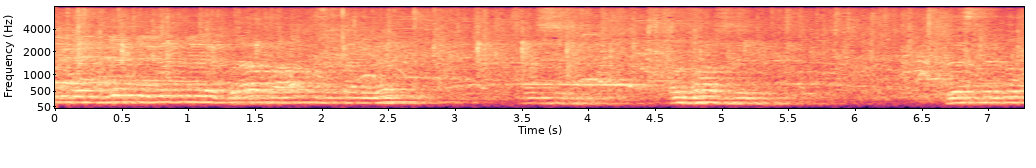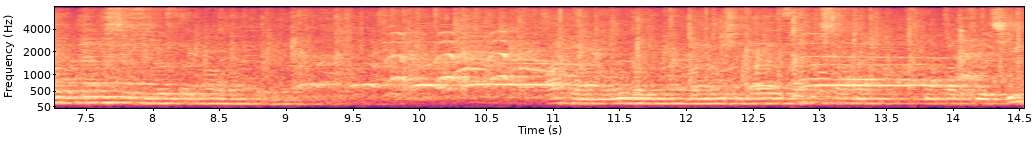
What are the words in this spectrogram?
I wielkie, wielkie brawa, powitamy nasz odważny westernowy mężczyzn westernowy. A panu, panu się dalej zapraszamy na parkiecik.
